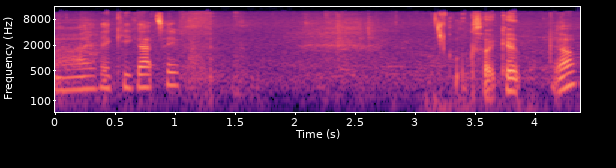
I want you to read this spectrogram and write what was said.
I think he got safe. Looks like it. Yep.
